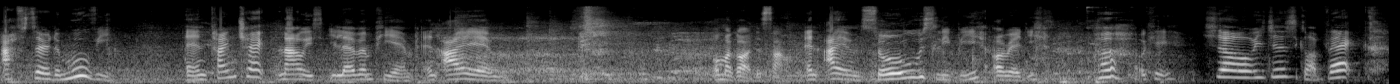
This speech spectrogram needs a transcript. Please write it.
after the movie. And time check now is 11 p.m. and I am oh my god the sound and I am so sleepy already. okay, so we just got back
